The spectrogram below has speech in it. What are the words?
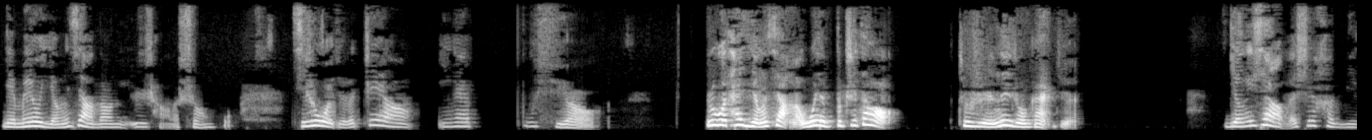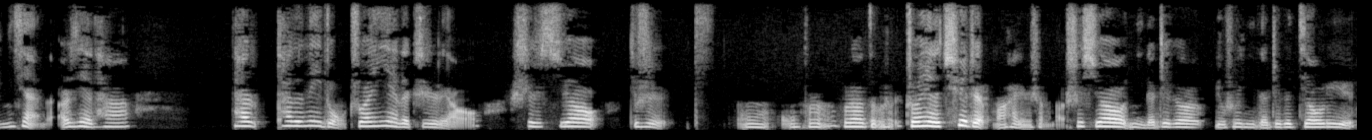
也没有影响到你日常的生活。其实我觉得这样应该不需要。如果它影响了，我也不知道，就是那种感觉。影响的是很明显的，而且他他他的那种专业的治疗是需要就是。嗯，我不不知道怎么说，专业的确诊吗？还是什么？是需要你的这个，比如说你的这个焦虑，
